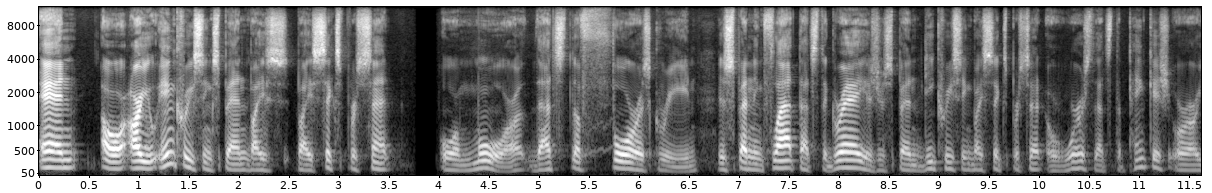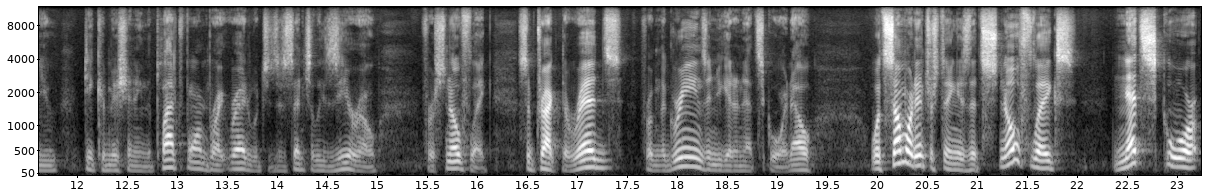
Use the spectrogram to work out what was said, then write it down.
And, or are you increasing spend by, by 6% or more, that's the forest green. Is spending flat, that's the gray. Is your spend decreasing by 6% or worse, that's the pinkish, or are you decommissioning the platform, bright red, which is essentially zero for Snowflake. Subtract the reds from the greens and you get a net score. Now, what's somewhat interesting is that Snowflake's net score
